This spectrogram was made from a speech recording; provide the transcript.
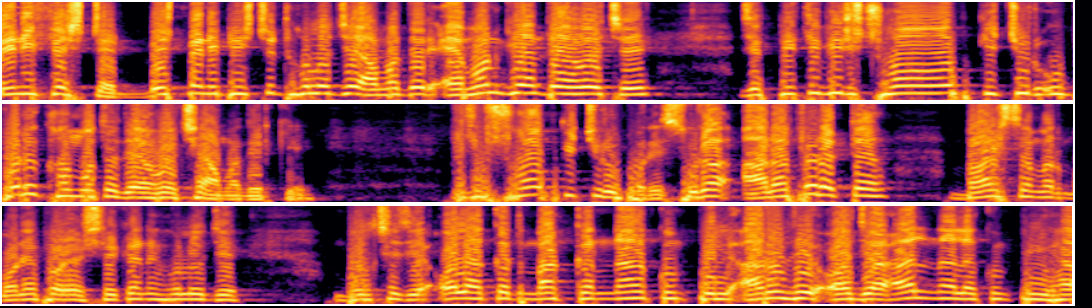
ম্যানিফেস্টেড বেস্ট ম্যানিফেস্টেড হলো যে আমাদের এমন জ্ঞান দেওয়া হয়েছে যে পৃথিবীর সব কিছুর উপরে ক্ষমতা দেওয়া হয়েছে আমাদেরকে। সব কিছুর উপরে। সুরা আরাফের একটা বার্স আমার মনে পড়ে, সেখানে হলো যে বলছে যে, অলাকাদ মাক্কান্না কুম্পিল আরদি অজা আল্লাহ কুম্পিহা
